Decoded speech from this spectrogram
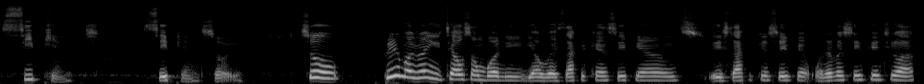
sapient, sapient. Sorry. So pretty much when you tell somebody you're West African sapient, East African sapient, whatever sapient you are,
